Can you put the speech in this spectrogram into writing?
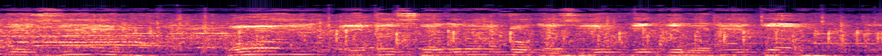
Que sí. Hoy en esta gran ocasión, gente bonita.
